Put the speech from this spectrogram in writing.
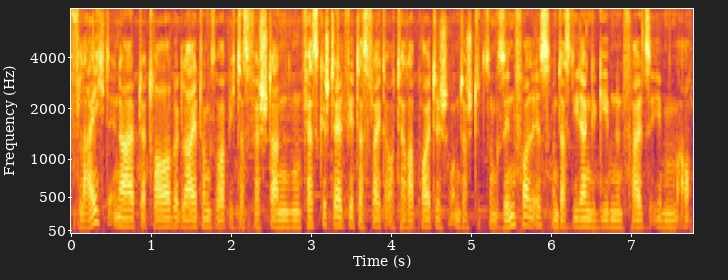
vielleicht innerhalb der Trauerbegleitung, so habe ich das verstanden, festgestellt wird, dass vielleicht auch therapeutische Unterstützung sinnvoll ist und dass die die dann gegebenenfalls eben auch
